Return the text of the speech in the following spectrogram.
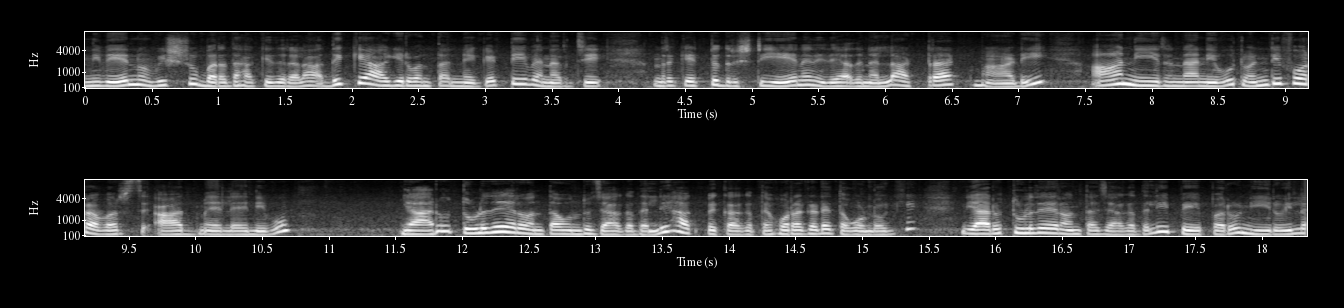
ನೀವೇನು ವಿಶ್ರು ಬರೆದು ಹಾಕಿದಿರಲ್ಲ ಅದಕ್ಕೆ ಆಗಿರುವಂಥ ನೆಗೆಟಿವ್ ಎನರ್ಜಿ ಅಂದರೆ ಕೆಟ್ಟ ದೃಷ್ಟಿ ಏನೇನಿದೆ ಅದನ್ನೆಲ್ಲ ಅಟ್ರ್ಯಾಕ್ಟ್ ಮಾಡಿ ಆ ನೀರನ್ನ ನೀವು ಟ್ವೆಂಟಿ ಫೋರ್ ಅವರ್ಸ್ ಆದಮೇಲೆ ನೀವು ಯಾರು ತುಳಿದೇ ಇರೋವಂಥ ಒಂದು ಜಾಗದಲ್ಲಿ ಹಾಕಬೇಕಾಗತ್ತೆ. ಹೊರಗಡೆ ತೊಗೊಂಡೋಗಿ ಯಾರು ತುಳಿದೇ ಇರೋವಂಥ ಜಾಗದಲ್ಲಿ ಪೇಪರು, ನೀರು, ಇಲ್ಲ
